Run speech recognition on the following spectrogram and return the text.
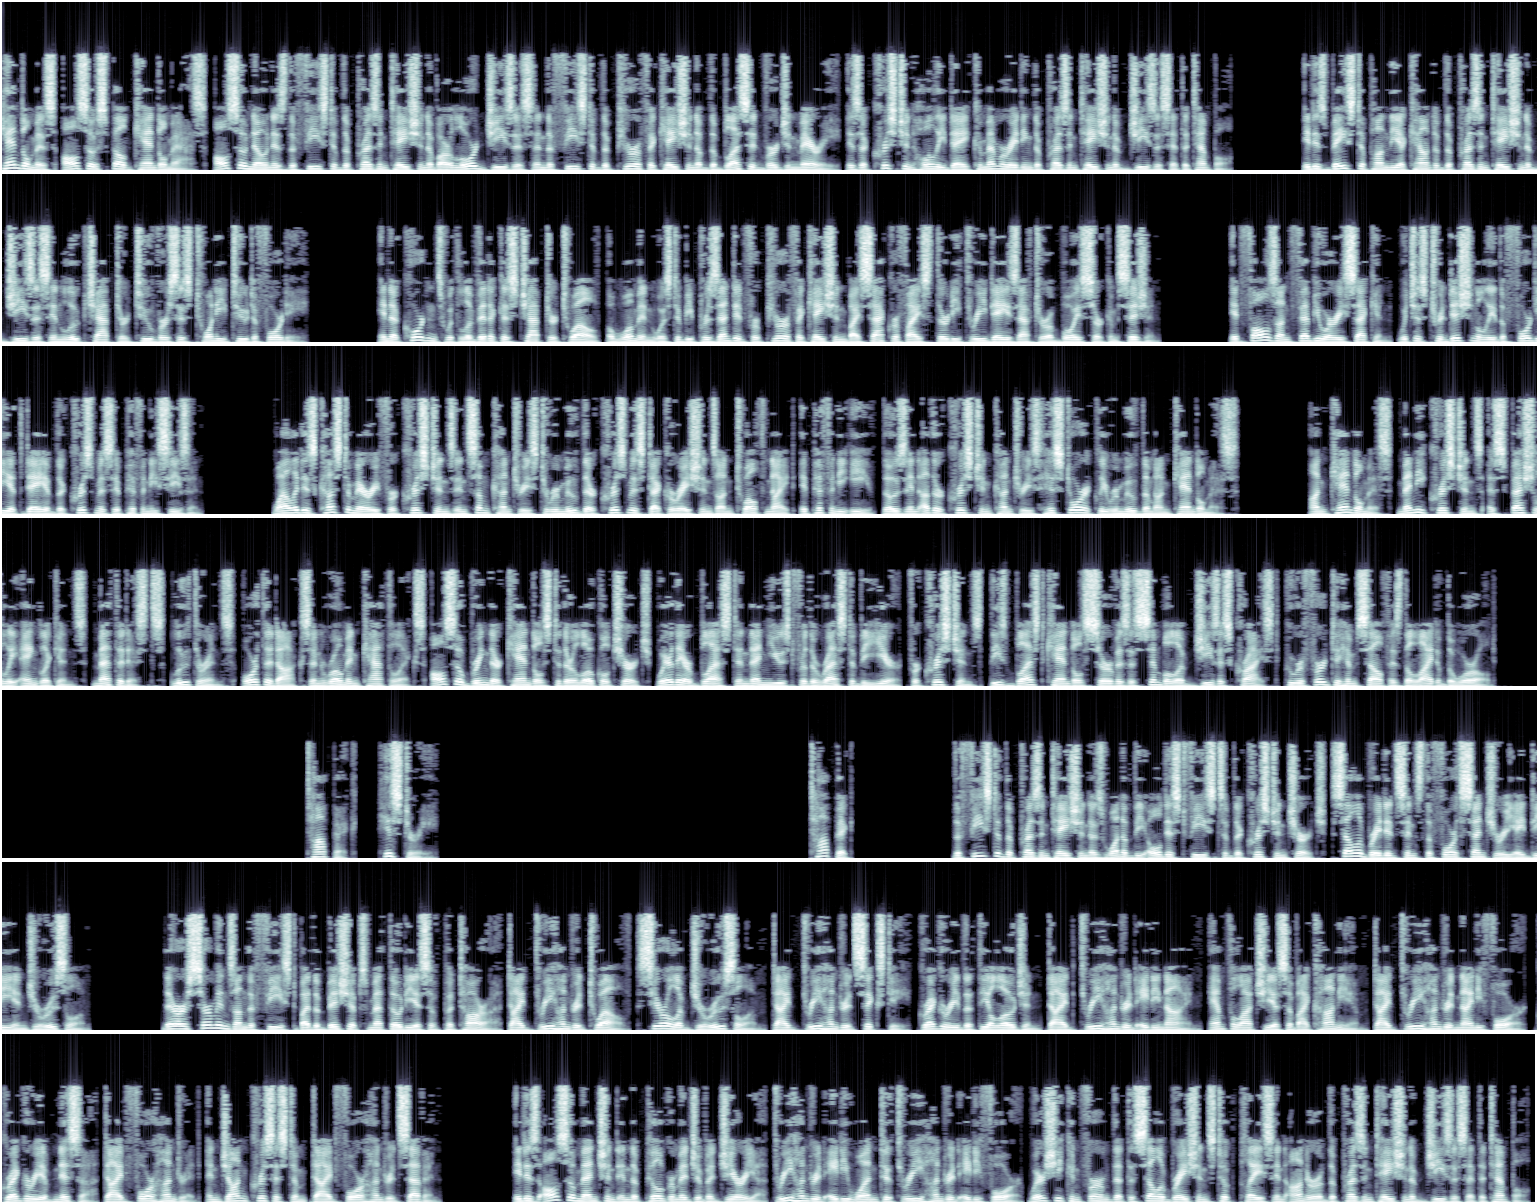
Candlemas also spelled Candlemas, also known as the Feast of the Presentation of Our Lord Jesus and the Feast of the Purification of the Blessed Virgin Mary, is a Christian holy day commemorating the presentation of Jesus at the Temple. It is based upon the account of the presentation of Jesus in Luke chapter 2 verses 22 to 40. In accordance with Leviticus chapter 12, a woman was to be presented for purification by sacrifice 33 days after a boy's circumcision. It falls on February 2, which is traditionally the 40th day of the Christmas Epiphany season. While it is customary for Christians in some countries to remove their Christmas decorations on Twelfth Night Epiphany Eve, those in other Christian countries historically remove them on Candlemas. On Candlemas, many Christians especially Anglicans, Methodists, Lutherans, Orthodox and Roman Catholics also bring their candles to their local church, where they are blessed and then used for the rest of the year. For Christians, these blessed candles serve as a symbol of Jesus Christ, who referred to himself as the light of the world. History the Feast of the Presentation is one of the oldest feasts of the Christian Church, celebrated since the 4th century AD in Jerusalem. There are sermons on the feast by the bishops Methodius of Patara died 312, Cyril of Jerusalem died 360, Gregory the theologian died 389, Amphilochius of Iconium died 394, Gregory of Nyssa died 400, and John Chrysostom died 407. It is also mentioned in the Pilgrimage of Egeria 381–384, where she confirmed that the celebrations took place in honor of the presentation of Jesus at the temple.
